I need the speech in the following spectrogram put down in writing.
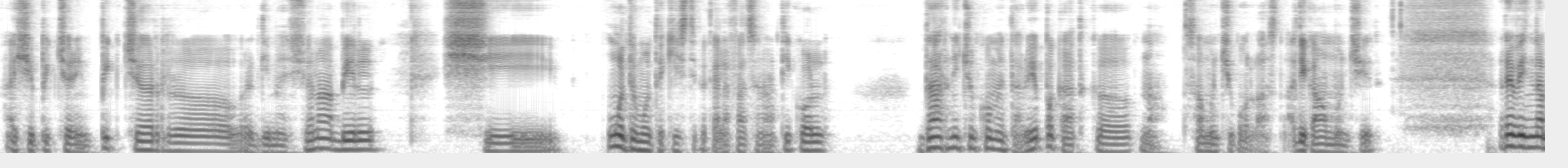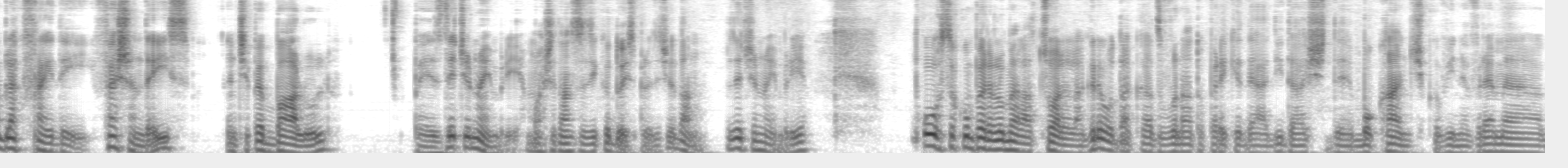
ai și picture in picture, uh, redimensionabil și multe, multe chestii pe care le aflați în articol, dar niciun comentariu. E păcat că, na, s-a muncit mult la asta, adică am muncit. Revenind la Black Friday, Fashion Days, începe balul pe 10 noiembrie. Mă așteptam să zică 12, dar nu, 10 noiembrie. O să cumpere lumea la țoale la greu dacă ați vânat o pereche de Adidas și de bocanci că vine vremea,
